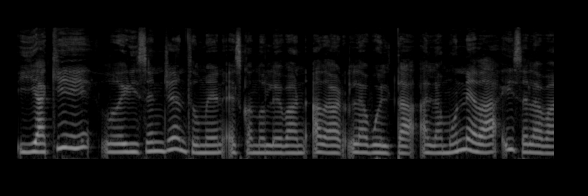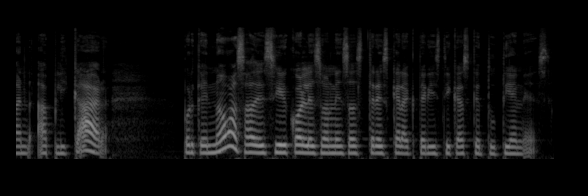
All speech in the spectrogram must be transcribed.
Y aquí, ladies and gentlemen, es cuando le van a dar la vuelta a la moneda y se la van a aplicar. Porque no vas a decir cuáles son esas tres características que tú tienes.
